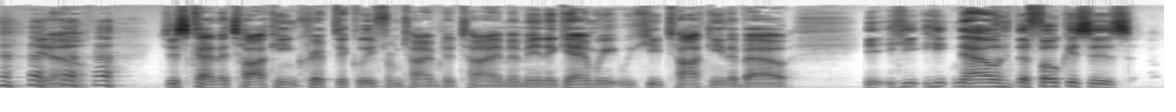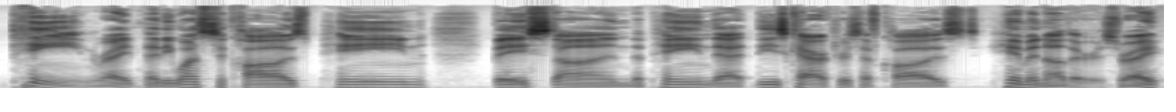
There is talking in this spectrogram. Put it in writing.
you know, just kind of talking cryptically from time to time. I mean, again, we, we keep talking about, he, he, he now the focus is pain, right? That he wants to cause pain based on the pain that these characters have caused him and others, right?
